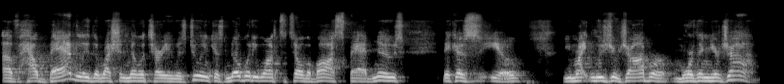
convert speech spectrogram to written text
of how badly the Russian military was doing? Because nobody wants to tell the boss bad news because you know you might lose your job or more than your job.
